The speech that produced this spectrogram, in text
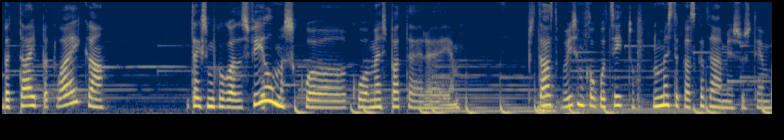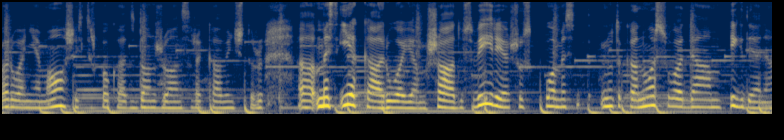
bet tāpat laikā, teiksim, kaut kādas filmas, ko, ko mēs patērējam. stāsta pavisam kaut ko citu. Nu, mēs tā kā skatāmies uz tiem varoņiem, o, šis tur kaut kāds donžons, kā viņš tur. Uh, mēs iekārojam šādus vīriešus, ko mēs nu, nosodām ikdienā.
